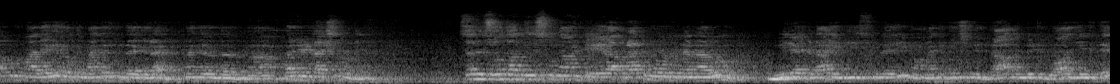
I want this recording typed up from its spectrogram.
అప్పుడు మా దగ్గర ఉంది మందిరం దగ్గర మందిరం తరపున పన్నెండు లక్షలు ఉన్నాయి. సరే చూద్దాం తీసుకుందాం అంటే ఆ ప్రక్కన వాళ్ళు అన్నారు మీరెక్కడ ఇది తీసుకునేది మా మంది ఇచ్చి మీరు ప్రాణం పెట్టి బాగు చేస్తే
